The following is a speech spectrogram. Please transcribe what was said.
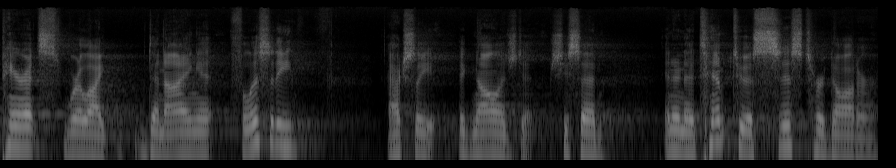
parents were like denying it. Felicity actually acknowledged it. She said, in an attempt to assist her daughter,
